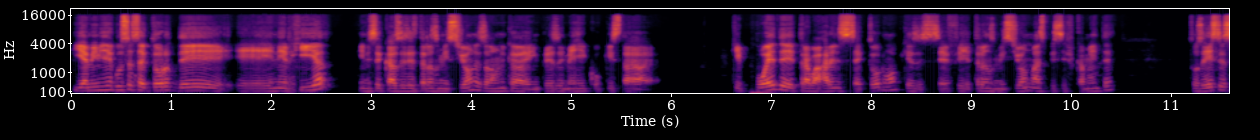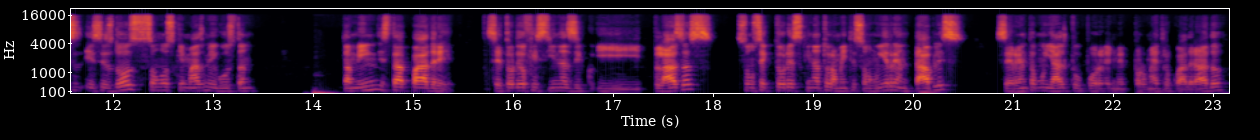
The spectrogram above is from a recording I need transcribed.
Y a mí me gusta el sector de eh, en este caso es de transmisión, es la única empresa en México que está que puede trabajar en ese sector, ¿no? Que es CFE Transmisión más específicamente. Entonces, esos, esos dos son los que más me gustan. También está padre, sector de oficinas y, plazas, son sectores que naturalmente son muy rentables, se renta muy alto por, por metro cuadrado,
